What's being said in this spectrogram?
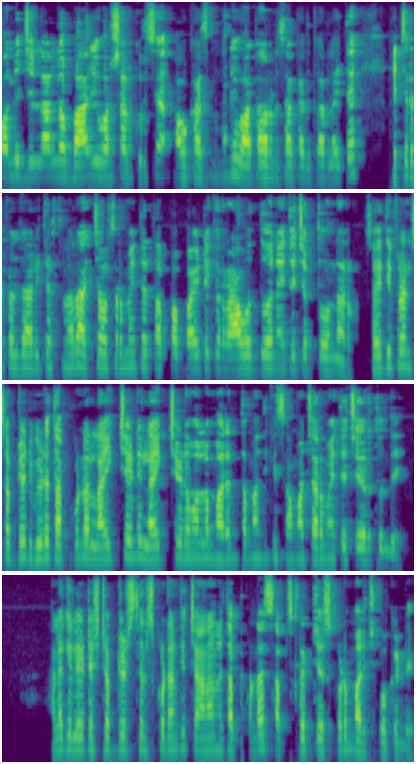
పలు జిల్లాల్లో భారీ వర్షాలు కురిసే అవకాశం ఉందని వాతావరణ శాఖ అధికారులు అయితే హెచ్చరికలు జారీ చేస్తున్నారు. అత్యవసరమైతే తప్ప బయటకు రావద్దు అని అయితే చెప్తూ ఉన్నారు. సో ఇది ఫ్రెండ్స్ అప్డేట్. వీడియో తప్పకుండా లైక్ చేయండి. లైక్ చేయడం వల్ల మరింత మందికి సమాచారం అయితే చేరుతుంది. అలాగే లేటెస్ట్ అప్డేట్స్ తెలుసుకోవడానికి ఛానల్ని తప్పకుండా సబ్స్క్రైబ్ చేసుకోవడం మర్చిపోకండి.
